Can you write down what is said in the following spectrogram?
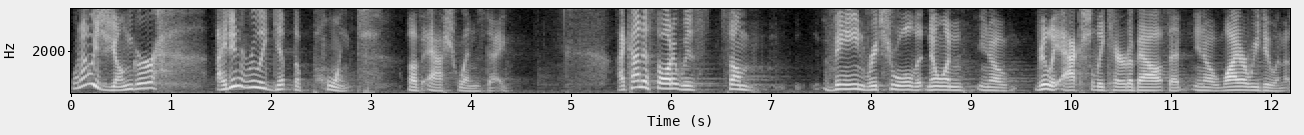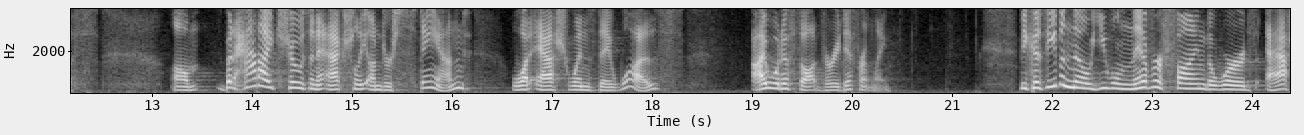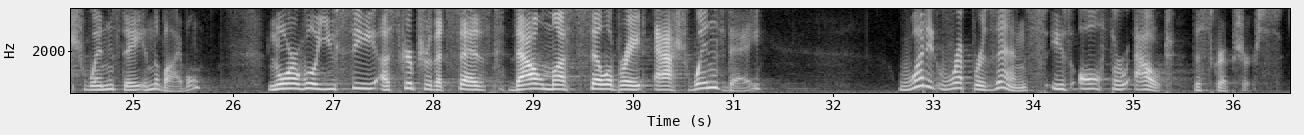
When I was younger, I didn't really get the point of Ash Wednesday. I kind of thought it was some vain ritual that no one, you know, really actually cared about, that, you know, why are we doing this? Um, but had I chosen to actually understand what Ash Wednesday was, I would have thought very differently. Because even though you will never find the words Ash Wednesday in the Bible, nor will you see a scripture that says, Thou must celebrate Ash Wednesday. What it represents is all throughout the scriptures.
